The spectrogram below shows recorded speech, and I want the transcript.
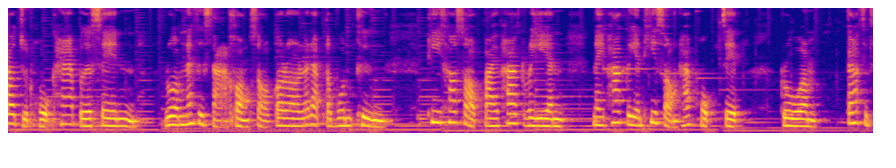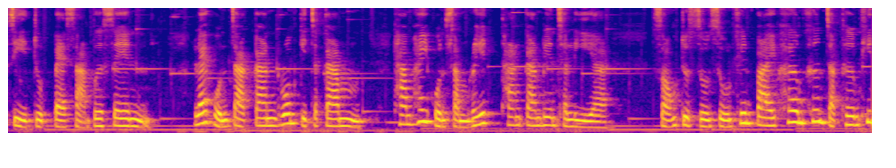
89.65%รวมนักศึกษาของสกรระดับตำบลขึง ที่เข้าสอบปลายภาคเรียน ในภาคเรียนที่2ทับ67 รวม 94.83%และผลจากการร่วมกิจกรรมทำให้ผลสำฤทธิ์ทางการเรียนเฉลี่ย 2.00 ขึ้นไปเพิ่มขึ้นจากเทอมที่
